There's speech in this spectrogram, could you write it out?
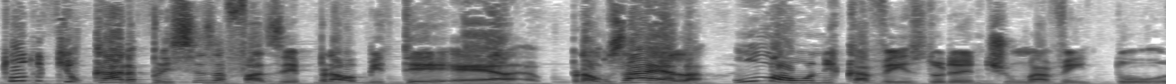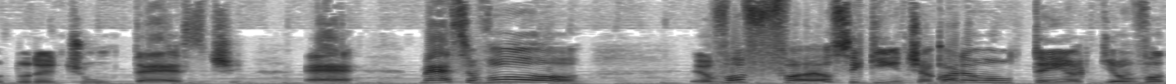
Tudo que o cara precisa fazer para obter é, para usar ela uma única vez durante uma aventura, durante um teste, é, mestre, eu vou eu vou é o seguinte, agora eu tenho aqui, eu vou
